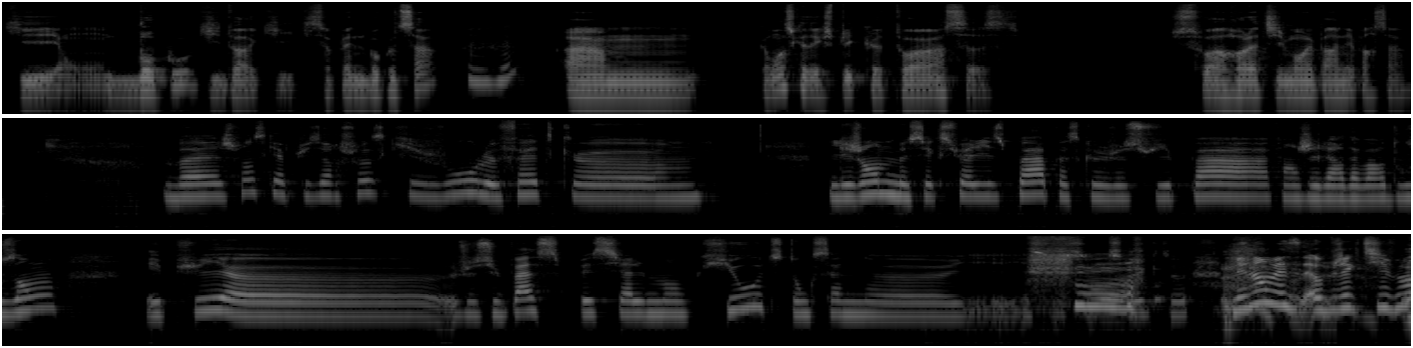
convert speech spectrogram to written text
qui ont beaucoup, qui, doivent, qui, se plaignent beaucoup de ça. Mmh comment est-ce que tu expliques que toi, tu sois relativement épargné par ça? Bah, Je pense qu'il y a plusieurs choses qui jouent. Le fait que les gens ne me sexualisent pas parce que je suis pas. Enfin, j'ai l'air d'avoir 12 ans. Et puis, euh, je suis pas spécialement cute, donc ça ne. Mais non, mais objectivement,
